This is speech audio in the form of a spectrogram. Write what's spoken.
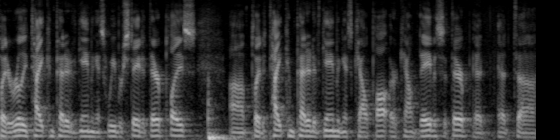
played a really tight competitive game against Weber State at their place. Uh, played a tight competitive game against Cal or Cal Davis at their at at, uh,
